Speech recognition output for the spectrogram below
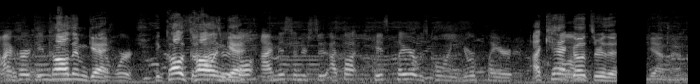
I heard him called use him gay. The word. He called so Collin as a gay. result, I misunderstood. I thought his player was calling your player. I can't um, go through this again, man.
